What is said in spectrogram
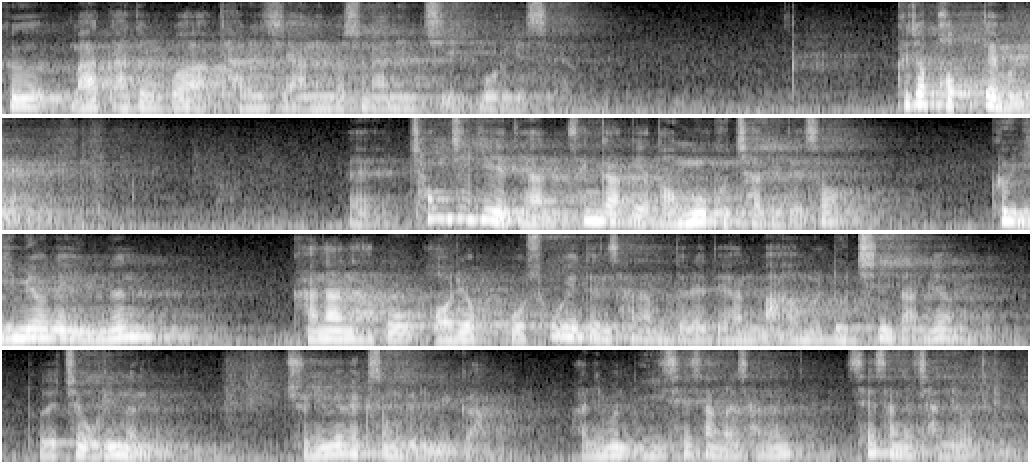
그 맏아들과 다르지 않은 것은 아닌지 모르겠어요. 그저 법 때문에 예, 청지기에 대한 생각에 너무 고착이 돼서 그 이면에 있는 가난하고 어렵고 소외된 사람들에 대한 마음을 놓친다면 도대체 우리는 주님의 백성들입니까? 아니면 이 세상을 사는 세상의 자녀들입니까?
